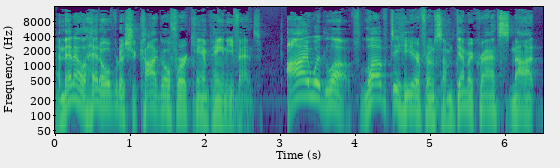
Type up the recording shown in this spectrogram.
and then I'll head over to Chicago for a campaign event. I would love, love to hear from some Democrats, not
